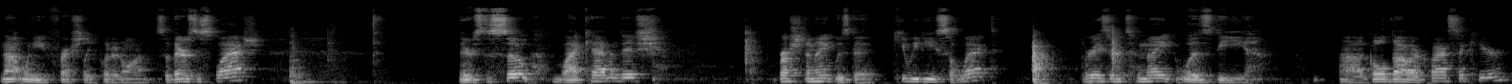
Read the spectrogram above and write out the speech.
not when you freshly put it on. So there's the splash. There's the soap, Black Cavendish. Brush tonight was the QED Select. Razor tonight was the uh, Gold Dollar Classic here.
